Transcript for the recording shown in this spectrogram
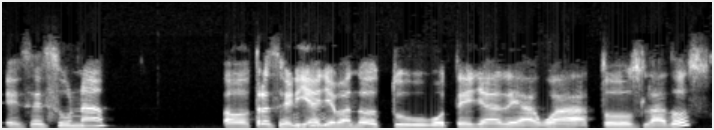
Esa es una. Otra sería llevando tu botella de agua a todos lados,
